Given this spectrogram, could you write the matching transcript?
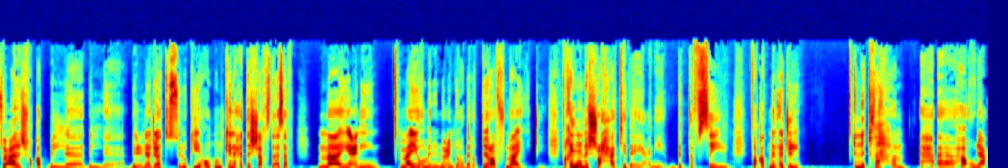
تعالج فقط بال بال بالعلاجات السلوكية وممكن حتى الشخص للأسف ما يعني ما يؤمن إنه عنده هذا الاضطراب ما يجي. فخلينا نشرحها كذا يعني بالتفصيل فقط من أجل نتفهم هؤلاء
